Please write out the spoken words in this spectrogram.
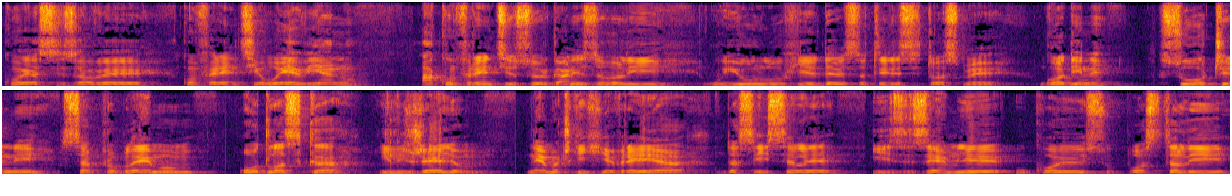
koja se zove konferencija u Evijanu, a konferenciju su organizovali u julu 1938. godine, suočeni sa problemom odlaska ili željom nemačkih jevreja da se isele iz zemlje u kojoj su postali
